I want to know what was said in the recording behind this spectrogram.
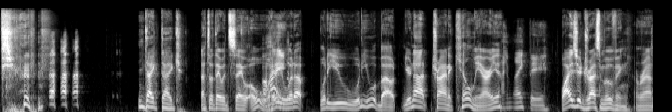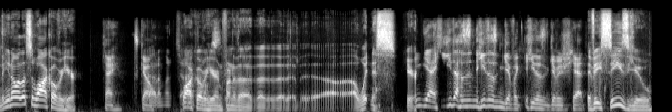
Dyke, dyke. That's what they would say. Oh, hey, hi. what up? What are you? What are you about? You're not trying to kill me, are you? I might be. Why is your dress moving around? You know what? Let's walk over here. Okay, let's go. God, Let's walk over here in front of the, the, the, the uh, a witness here. Yeah, he doesn't. He doesn't give a. He doesn't give a shit. If he sees you,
